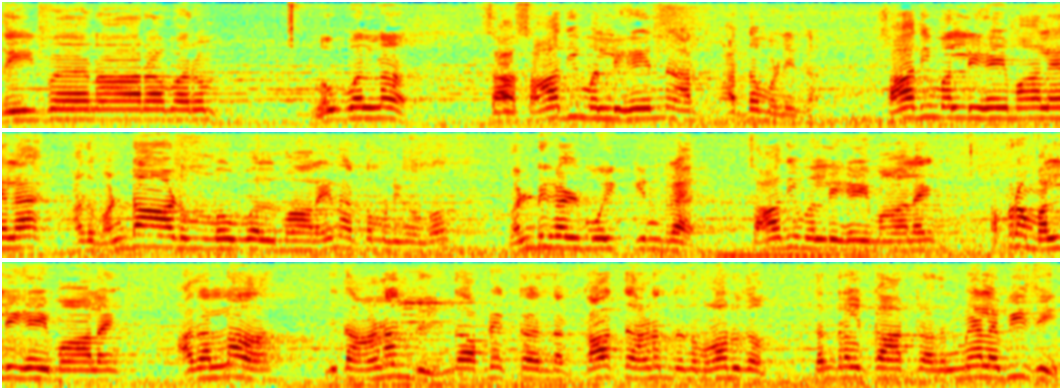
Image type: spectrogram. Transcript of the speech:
தெய்வனாரவரும். ஒவ்வொல்லா சா சாதி மல்லிகைன்னு அர்த்தம் பண்ணியிருக்கான். சாதி மல்லிகை மாலையில் அது வண்டாடும் ஒவ்வொல் மாலைன்னு அர்த்தம் பண்ணிக்கோங்க வண்டுகள் மொய்க்கின்ற சாதி மல்லிகை மாலை அப்புறம் மல்லிகை மாலை அதெல்லாம் இது அணந்து இந்த அப்படியே க- இந்த காற்று அணந்து இந்த மாருதம் தென்றல் காற்று அதன் மேலே வீசி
